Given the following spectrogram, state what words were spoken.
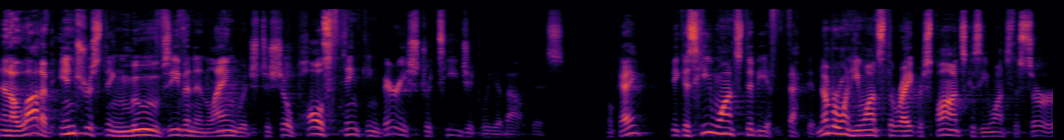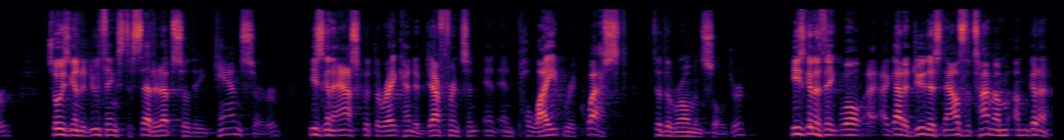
and a lot of interesting moves, even in language, to show Paul's thinking very strategically about this, okay? Because he wants to be effective. Number one, he wants the right response because he wants to serve. So he's going to do things to set it up so that he can serve. He's going to ask with the right kind of deference and, and, and polite request to the Roman soldier. He's going to think, well, I, I got to do this. Now's the time I'm, I'm going to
